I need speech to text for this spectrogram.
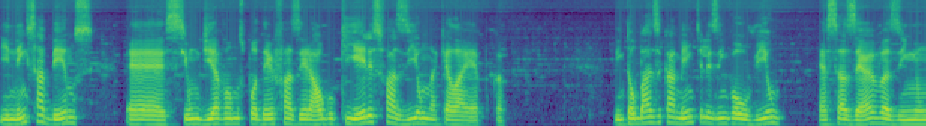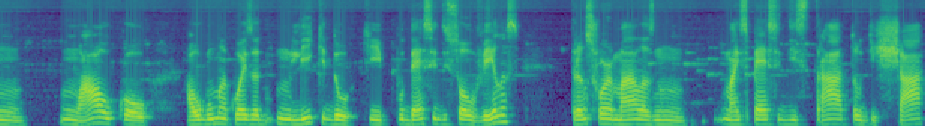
e nem sabemos é, se um dia vamos poder fazer algo que eles faziam naquela época. Então, basicamente, eles envolviam essas ervas em um, um álcool, alguma coisa, um líquido que pudesse dissolvê-las, transformá-las numa espécie de extrato de chá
